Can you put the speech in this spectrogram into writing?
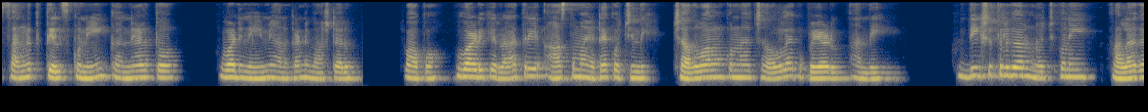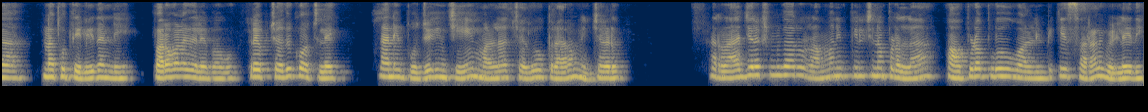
సంగతి తెలుసుకుని కన్నేళ్ళతో వాడిని ఏమీ అనకండి మాస్టారు. పాపం వాడికి రాత్రి ఆస్తమా అటాక్ వచ్చింది. చదవాలనుకున్నా చదవలేకపోయాడు అంది. దీక్షితులు గారు నొచ్చుకొని అలాగా నాకు తెలియదండి పర్వాలేదులే బాబు రేపు చదువుకోవచ్చులే అని బుజ్జగించి మళ్ళా చదువు ప్రారంభించాడు. రాజ్యలక్ష్మి గారు రమ్మని పిలిచినప్పుడల్లా అప్పుడప్పుడు వాళ్ళింటికి సరళ వెళ్ళేది.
